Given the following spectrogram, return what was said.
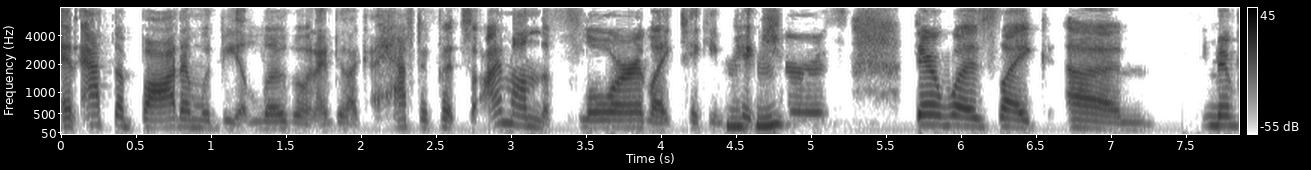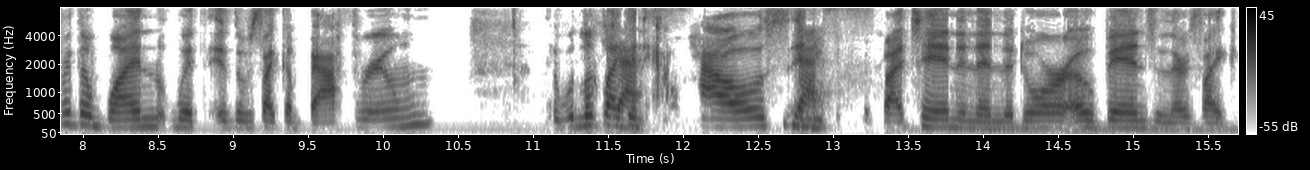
and at the bottom would be a logo, and I'd be like, I have to put. So I'm on the floor, like taking Mhm. pictures. There was like, um, remember the one with there was like a bathroom. It would look like an Yes. outhouse, and you Yes. the button, and then the door opens, and there's like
